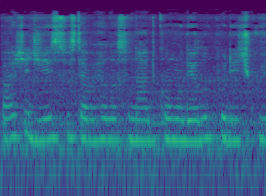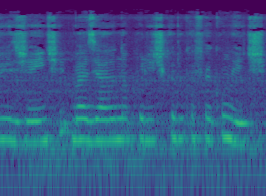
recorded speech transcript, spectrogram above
Parte disso estava relacionado com o modelo político vigente, baseado na política do café com leite.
